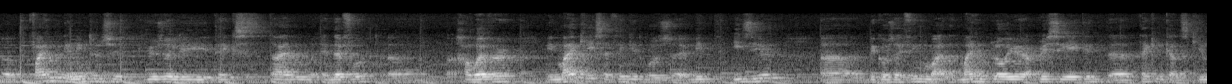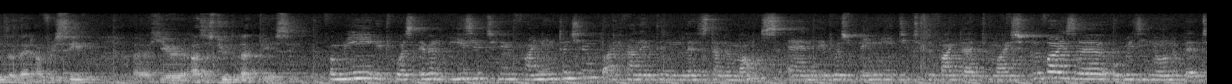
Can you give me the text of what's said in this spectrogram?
Uh, finding an internship usually takes time and effort. Uh, however, in my case, I think it was a bit easier uh, because I think my, my, employer appreciated the technical skills that I have received uh, here as a student at TSE. For me, it was even easier to find an internship. I found it in less than a month, and it was mainly due to the fact that my supervisor already known a bit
